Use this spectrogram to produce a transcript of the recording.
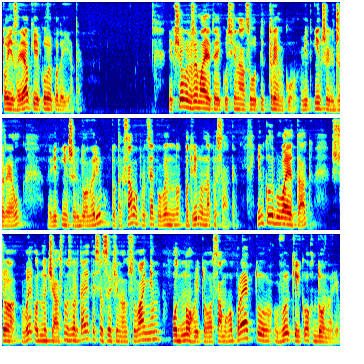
тої заявки, яку ви подаєте. Якщо ви вже маєте якусь фінансову підтримку від інших джерел, від інших донорів, то так само про це повинно, потрібно написати. Інколи буває так, що ви одночасно звертаєтеся з фінансуванням одного і того самого проекту в кількох донорів.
